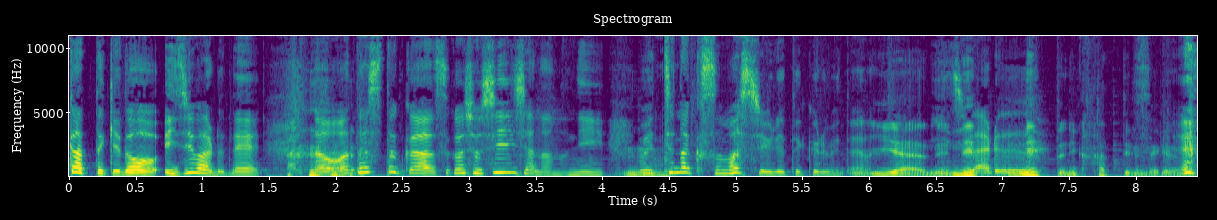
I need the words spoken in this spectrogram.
かったけど意地悪で。私とかすごい初心者なのに、うん。めっちゃなんかスマッシュ入れてくるみたいな、いやねネットにかかってるんだけど。ね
